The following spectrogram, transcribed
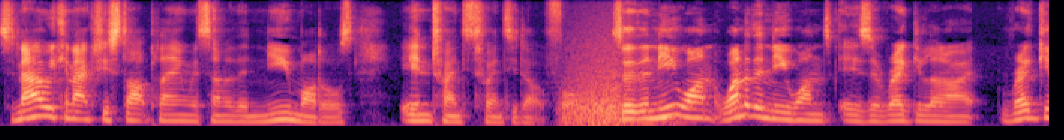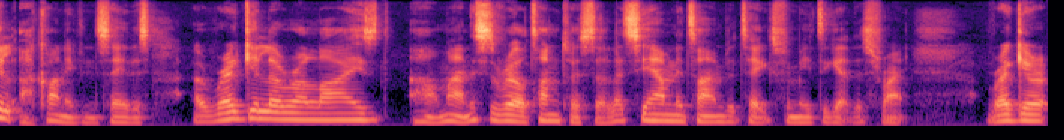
So now we can actually start playing with some of the new models in 2020.4. So the new one, one of the new ones is a regular, regular, I can't even say this, a regularized, oh man, this is a real tongue twister. Let's see how many times it takes for me to get this right. Regular,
